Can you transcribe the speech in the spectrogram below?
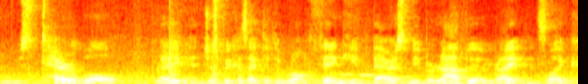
who was terrible, right? And just because I did the wrong thing, he embarrassed me barabim, right? It's like,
